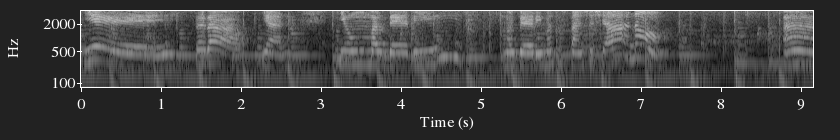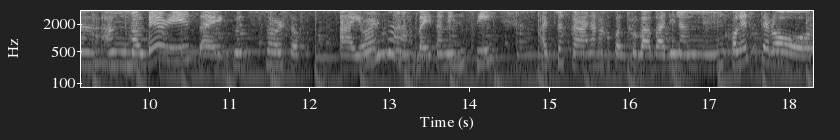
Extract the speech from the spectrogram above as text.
Yay! Sarap. Yan. Yung mulberry, mulberry, masustansya siya. Ano? Ah, ang mulberries ay good source of iron, ah, vitamin C, at saka nakakapagpababa din ng cholesterol,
